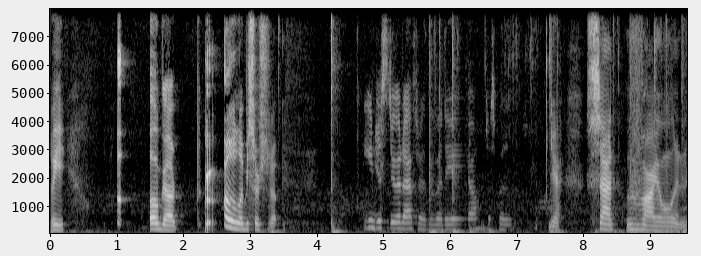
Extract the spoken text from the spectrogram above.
let me. Oh God. Oh, let me search it up. You can just do it after the video. Just put it. Yeah, sad violin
